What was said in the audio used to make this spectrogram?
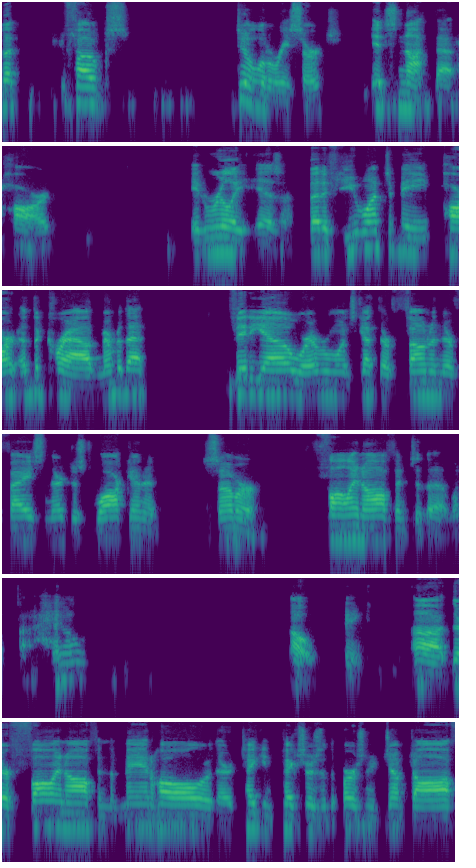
But, folks, do a little research. It's not that hard. It really isn't. But if you want to be part of the crowd, remember that video where everyone's got their phone in their face and they're just walking and some are falling off into the what the hell? Oh, pink. Uh, they're falling off in the manhole or they're taking pictures of the person who jumped off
